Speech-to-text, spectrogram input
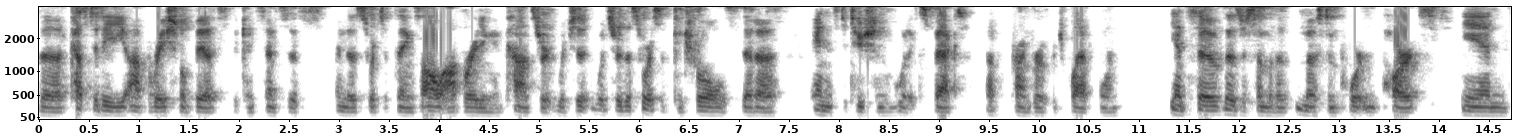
the custody operational bits, the consensus, and those sorts of things, all operating in concert, which are, which are the sorts of controls that a, an institution would expect of a prime brokerage platform. And so those are some of the most important parts. And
